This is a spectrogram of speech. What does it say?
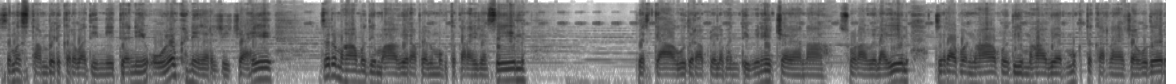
समस्त आंबेडकरवादी नेत्यांनी ओळखणे गरजेचे आहे. जर महामध्ये महावीर आपल्याला मुक्त करायचे असेल तर त्या अगोदर आपल्याला म्हणते विनयचार्यांना सोडावे लागेल. जर आपण महापदी महावीर मुक्त करण्याच्या अगोदर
